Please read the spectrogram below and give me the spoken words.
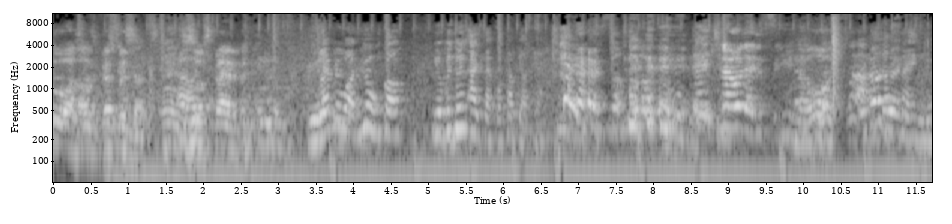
one, I was the best person to subscribe. You know, Everyone, you uncle, you'll be doing eyes like water pia you know, Just saying.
